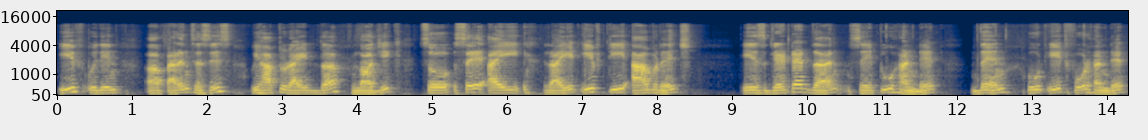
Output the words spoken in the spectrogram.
If within a parenthesis, we have to write the logic. So say I write if T average is greater than say 200 then put it 400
